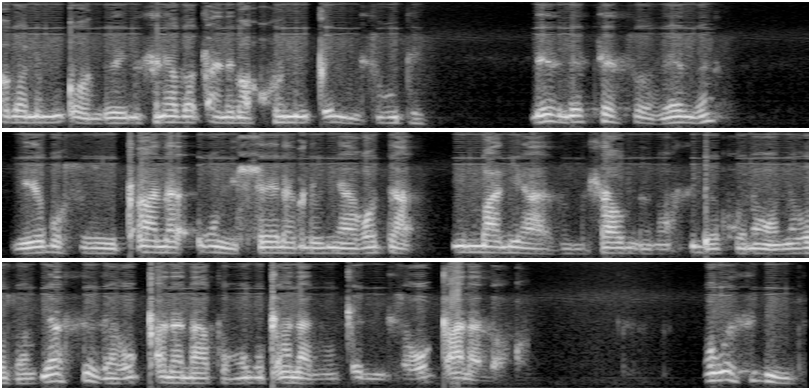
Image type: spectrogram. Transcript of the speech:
abanomqondweni kufanele baqale bakhulume iqiniso ukuthi lezi zinto esithe sizozenza yebo sizoqala ukuyihlela kulo nyaka kodwa imali yazo mhlawumbe ngasibe khona ngonyaka ozayo kuyasiza ukuqala lapho ngoba uqala ngeqiniso okuqala lokho. Okwesibili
